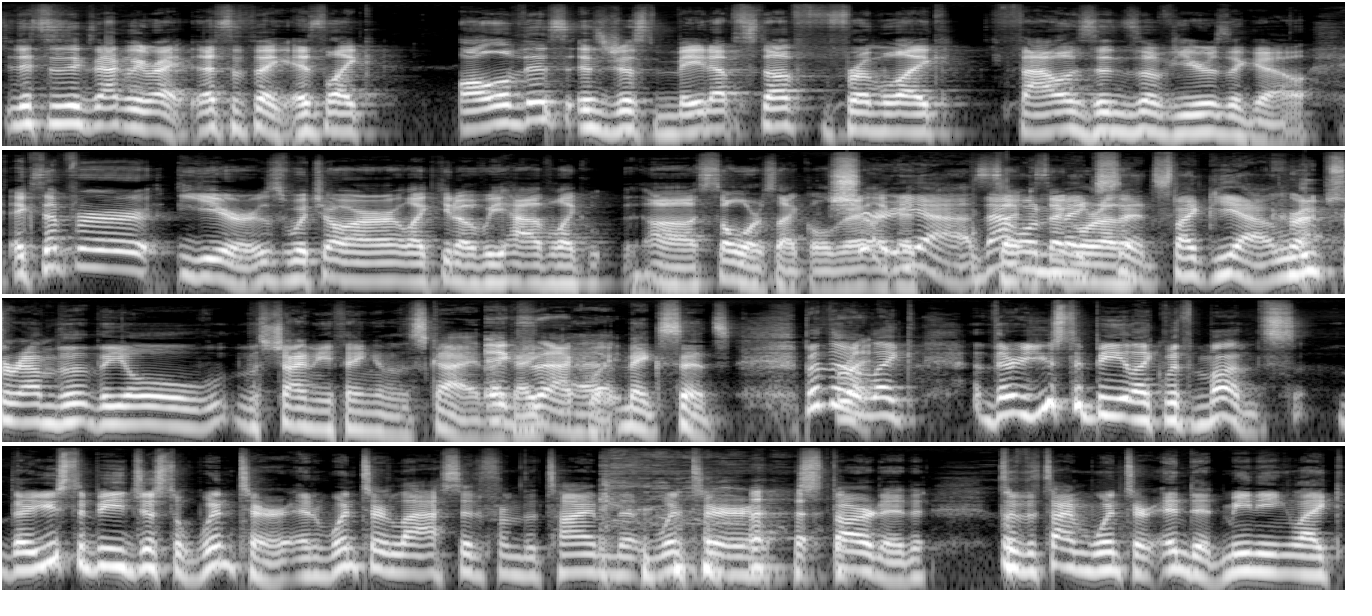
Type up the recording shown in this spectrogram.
this is exactly right. That's the thing. It's like all of this is just made up stuff from like thousands of years ago, except for years, which are like you know we have like uh solar cycles. sure, right? Like yeah, that cy- one makes around- sense. Like, yeah, loops around the the old the shiny thing in the sky. Like, I- Exactly. makes sense. But then, Right. like, there used to be like with months, there used to be just a winter, and winter lasted from the time that winter started to the time winter ended. Meaning, like,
